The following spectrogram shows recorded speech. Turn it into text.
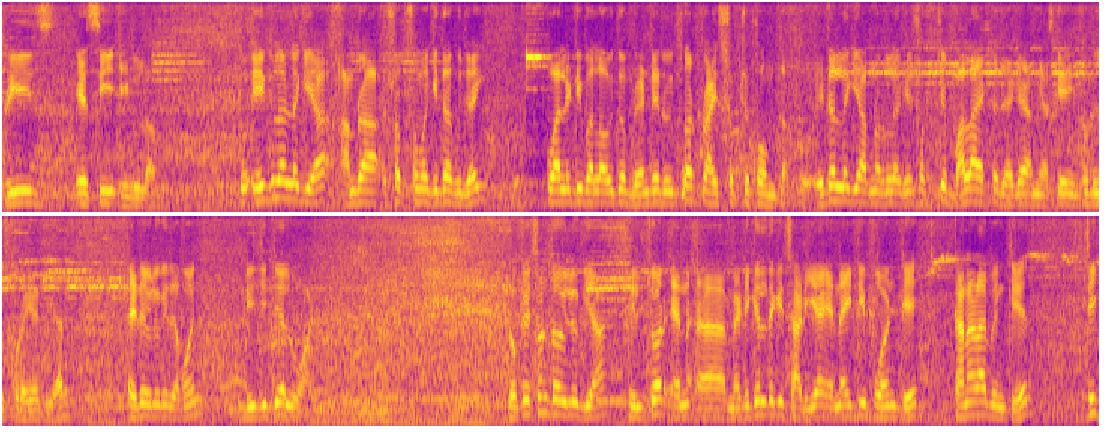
ফ্রিজ এসি এগুলা। তো এইগুলার লাগিয়া আমরা সব সময় কিতা বুঝাই কোয়ালিটি ভালো হইতো ব্র্যান্ডেড হইতো আর প্রাইস সবচেয়ে কম থাকতো এটার লাগিয়ে আপনার লাগে সবচেয়ে ভালো একটা জায়গায় আমি আজকে ইন্ট্রোডিউস করাইয়া দিই আর এটা হইল কি দেখুন ডিজিটাল ওয়ার্ল্ড লোকেশনটা হইল গিয়া শিলচর এন মেডিকেল থেকে ছাড়িয়া এনআইটি পয়েন্টে কানাডা ব্যাংকের ঠিক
